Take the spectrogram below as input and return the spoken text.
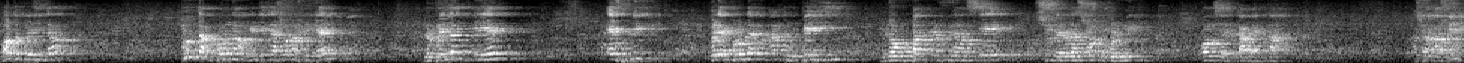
notre président, tout en prônant l'intégration africaine, le président guinéen explique que les problèmes entre pays ne doivent pas influencer sur les relations économiques comme c'est le cas maintenant. Parce qu'en Afrique,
